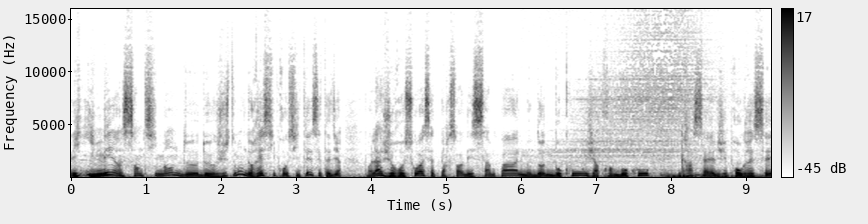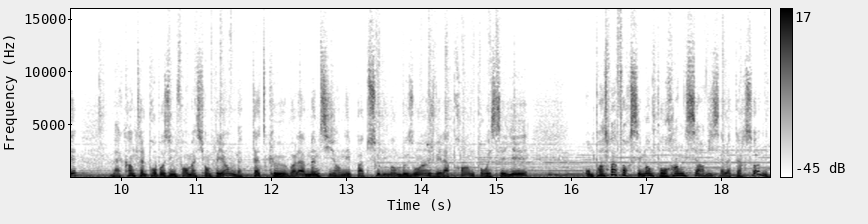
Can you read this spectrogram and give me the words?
il met un sentiment de, justement de réciprocité, c'est-à-dire voilà, je reçois cette personne est sympa, elle me donne beaucoup, j'apprends beaucoup, grâce à elle j'ai progressé. Bah, quand elle propose une formation payante, bah, peut-être que voilà, même si j'en ai pas absolument besoin, je vais la prendre pour essayer. On ne pense pas forcément pour rendre service à la personne,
